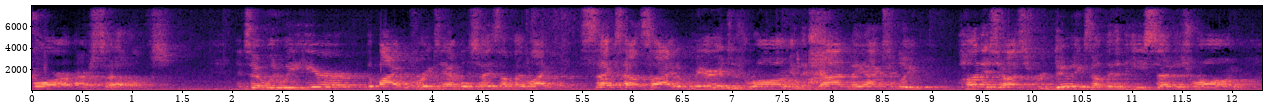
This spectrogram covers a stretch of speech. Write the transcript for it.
for ourselves. And so when we hear the Bible, for example, say something like sex outside of marriage is wrong and that God may actually punish us for doing something that He said is wrong,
